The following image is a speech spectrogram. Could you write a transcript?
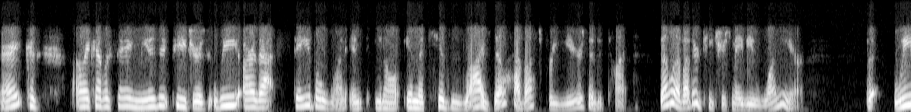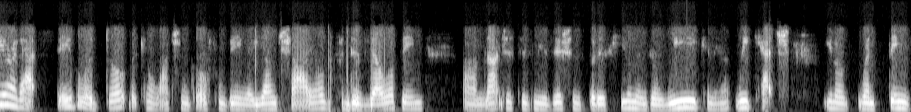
Right? Because like I was saying, music teachers, we are that stable one in you know, in the kids' lives. They'll have us for years at a time. They'll have other teachers maybe one year. But we are that stable adult that can watch them go from being a young child to developing um, not just as musicians but as humans. And we can we catch, you know, when things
